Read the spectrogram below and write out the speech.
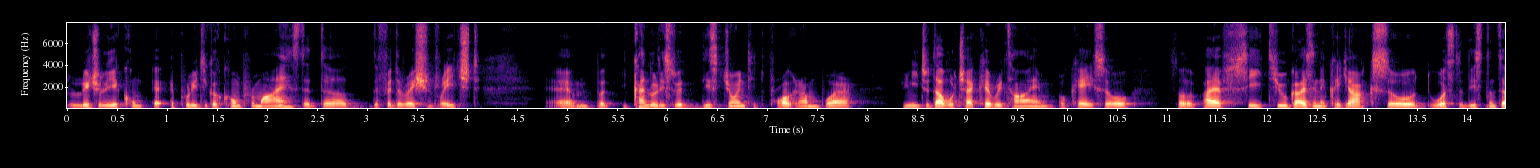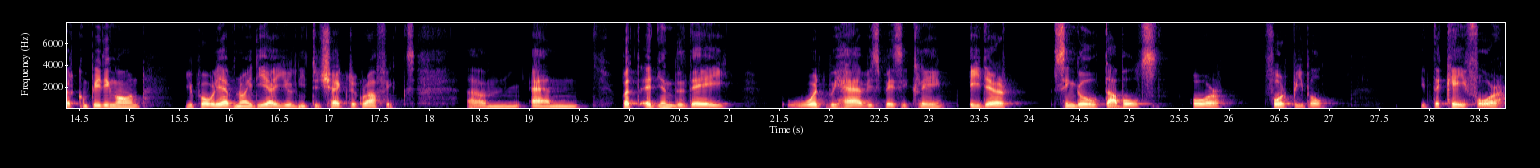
literally a, com- a political compromise that the, the federation reached. Um, but it kind of leads to a disjointed program where you need to double check every time. Okay, so so I have see two guys in a kayak. So what's the distance they're competing on? You probably have no idea. You'll need to check the graphics. Um, and but at the end of the day, what we have is basically either single, doubles, or four people. If the K4,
